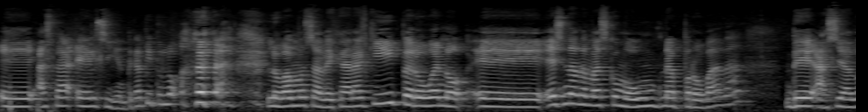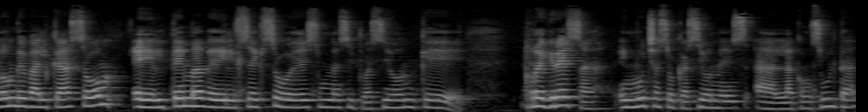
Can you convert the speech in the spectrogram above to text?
Eh, hasta el siguiente capítulo. lo vamos a dejar aquí, pero bueno, eh, es nada más como una probada de hacia dónde va el caso. El tema del sexo es una situación que regresa en muchas ocasiones a la consulta,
